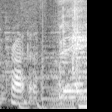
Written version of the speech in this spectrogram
byproduct.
